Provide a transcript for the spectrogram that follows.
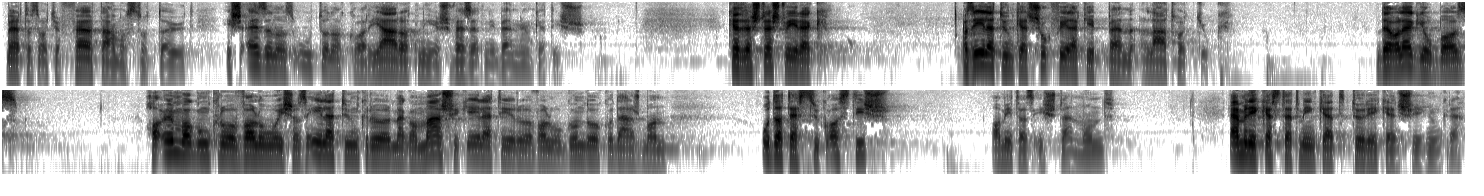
mert az Atya feltámasztotta őt, és ezen az úton akar járatni és vezetni bennünket is. Kedves testvérek, az életünket sokféleképpen láthatjuk. De a legjobb az, ha önmagunkról való és az életünkről, meg a másik életéről való gondolkodásban oda tesszük azt is, amit az Isten mond. Emlékeztet minket törékenységünkre,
